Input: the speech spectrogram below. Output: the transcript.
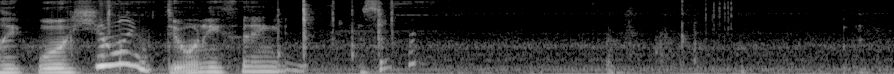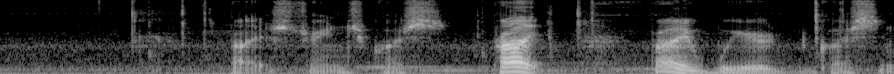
Like, will healing do anything? Is that probably a strange question? Probably, probably weird question.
